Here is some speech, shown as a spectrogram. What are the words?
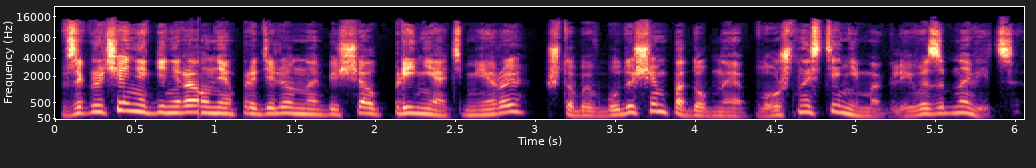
В заключение генерал неопределенно обещал принять меры, чтобы в будущем подобные оплошности не могли возобновиться.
